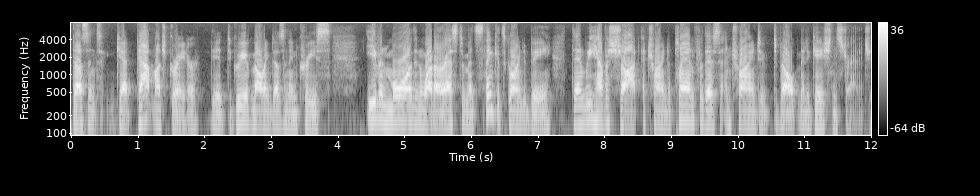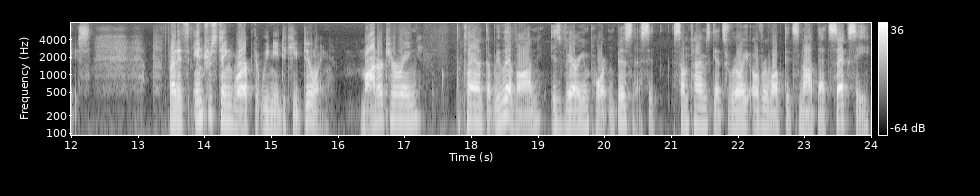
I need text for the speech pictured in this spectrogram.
doesn't get that much greater, the degree of melting doesn't increase even more than what our estimates think it's going to be, then we have a shot at trying to plan for this and trying to develop mitigation strategies. But it's interesting work that we need to keep doing. Monitoring the planet that we live on is very important business. It sometimes gets really overlooked. It's not that sexy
